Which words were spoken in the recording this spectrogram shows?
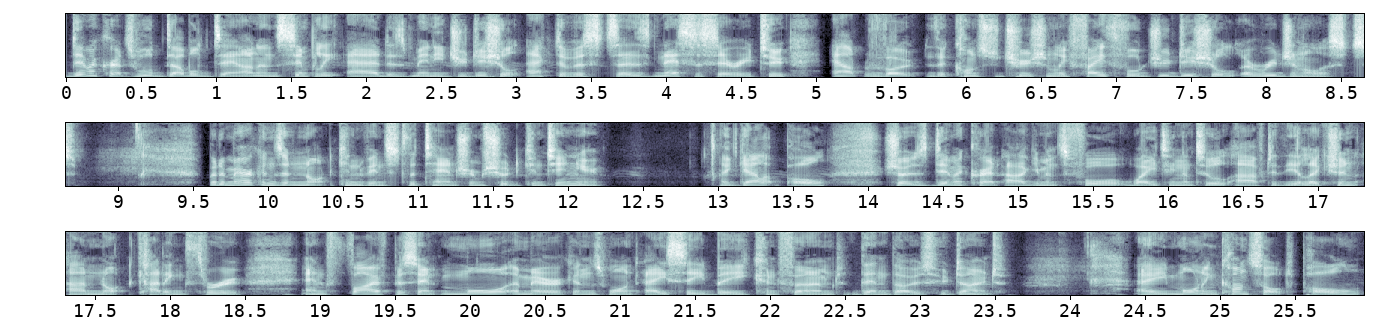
Democrats will double down and simply add as many judicial activists as necessary to outvote the constitutionally faithful judicial originalists. But Americans are not convinced the tantrum should continue. A Gallup poll shows Democrat arguments for waiting until after the election are not cutting through, and 5% more Americans want ACB confirmed than those who don't. A Morning Consult poll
